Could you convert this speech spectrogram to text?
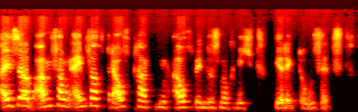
Also am Anfang einfach draufpacken, auch wenn du es noch nicht direkt umsetzt.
